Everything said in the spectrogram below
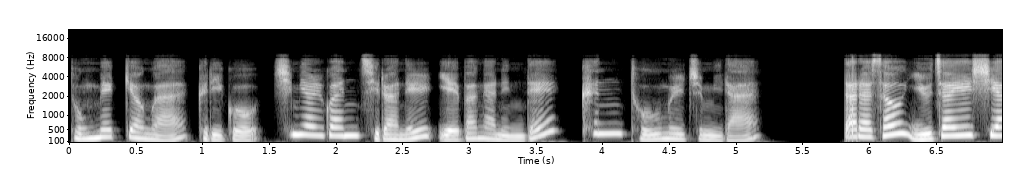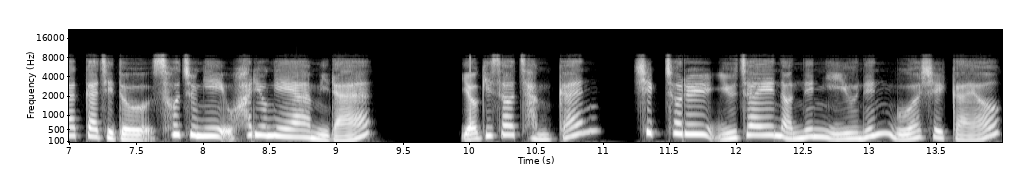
동맥경화, 그리고 심혈관 질환을 예방하는 데 큰 도움을 줍니다. 따라서 유자의 씨앗까지도 소중히 활용해야 합니다. 여기서 잠깐 식초를 유자에 넣는 이유는 무엇일까요?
